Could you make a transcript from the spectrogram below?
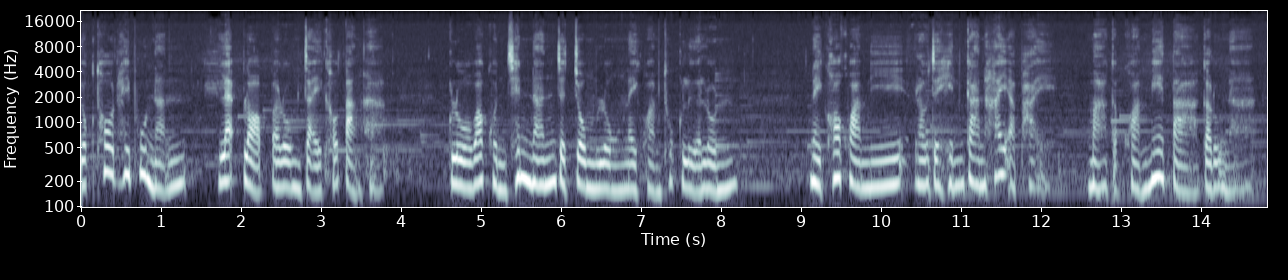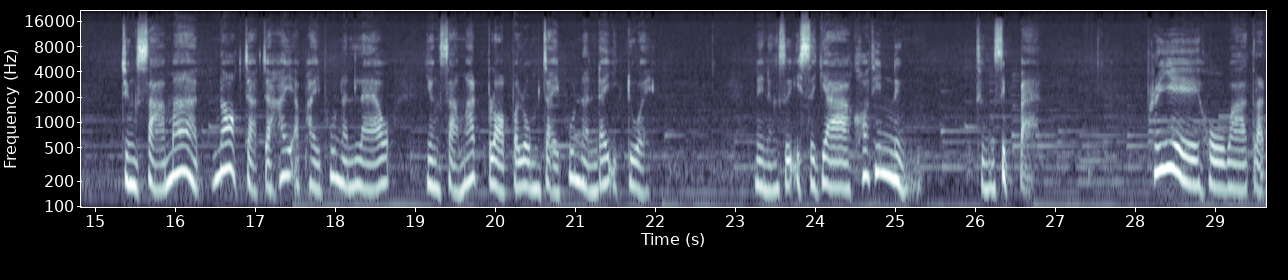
ยกโทษให้ผู้นั้น และปลอบประโลมใจเขาต่างหาก กลัวว่าคนเช่นนั้นจะจมลงในความทุกข์เหลือล้น ในข้อความนี้เราจะเห็นการให้อภัยมากับความเมตตากรุณา จึงสามารถนอกจากจะให้อภัยผู้นั้นแล้ว ยังสามารถปลอบประโลมใจผู้นั้นได้อีกด้วย ในหนังสืออิสยาห์ข้อที่ 1 ถึง 18 พระเยโฮวาตรัส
